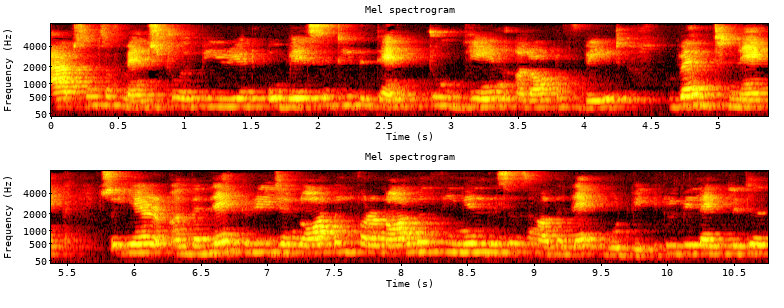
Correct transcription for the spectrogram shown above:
Absence of menstrual period obesity they tend to gain a lot of weight. Webbed neck. So here on the neck region normal for a normal female this is how the neck would be. It will be like little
